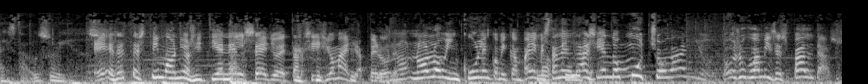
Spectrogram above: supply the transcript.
a Estados Unidos. Ese testimonio sí tiene el sello de Tarcisio Maya, pero no, no lo vinculen con mi campaña, No, están ¿qué le- haciendo mucho daño. Todo eso fue a mis espaldas.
